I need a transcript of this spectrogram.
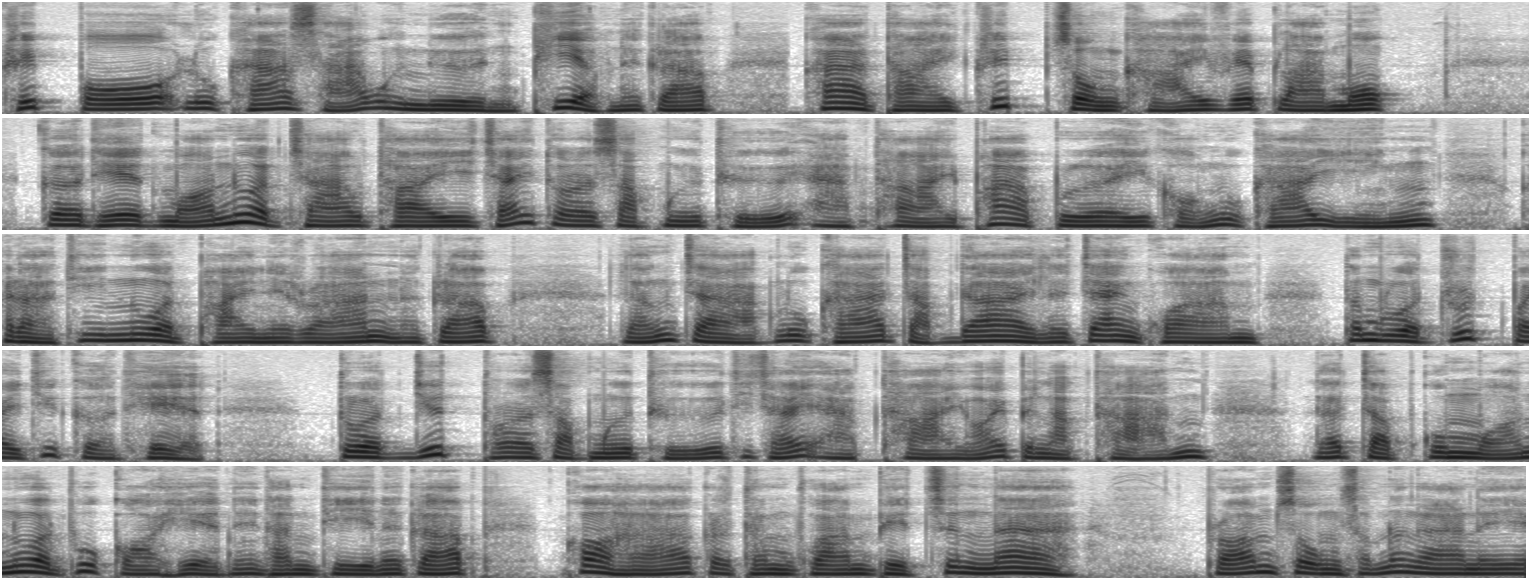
คลิปโป้ลูกค้าสาวอื่นๆเพียบนะครับ ค่าถ่ายคลิปส่งขายเว็บลามก เกิดเหตุหมอนวดชาวไทยใช้โทรศัพท์มือถือแอบถ่ายภาพเปลือยของลูกค้าหญิง ขณะที่นวดภายในร้านนะครับ หลังจากลูกค้าจับได้และแจ้งความตำรวจรุดไปที่เกิดเหตุตรวจยึดโทรศัพท์มือถือที่ใช้แอบถ่ายไว้เป็นหลักฐาน และจับกลุ่มหมอนวดผู้ก่อเหตุในทันทีนะครับ ข้อหากระทำความผิดซึ่งหน้า พร้อมส่งสำนักงานอัย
